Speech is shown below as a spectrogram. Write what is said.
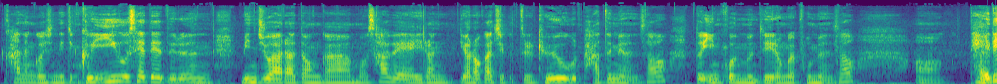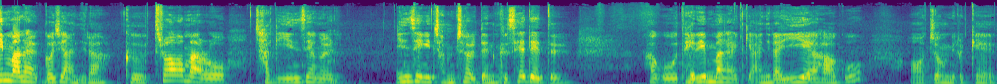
가는 것인데 이제 그 이후 세대들은 민주화라던가 뭐 사회 이런 여러 가지 것들 교육을 받으면서 또 인권 문제 이런 걸 보면서 어 대립만 할 것이 아니라 그 트라우마로 자기 인생을 인생이 점철된 그 세대들 하고 대립만 할 게 아니라 이해하고 어 좀 이렇게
